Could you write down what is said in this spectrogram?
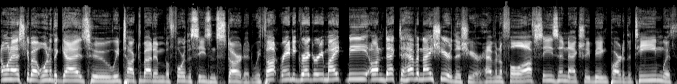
I want to ask you about one of the guys who we talked about him before the season started. We thought Randy Gregory might be on deck to have a nice year this year, having a full off season, actually being part of the team with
